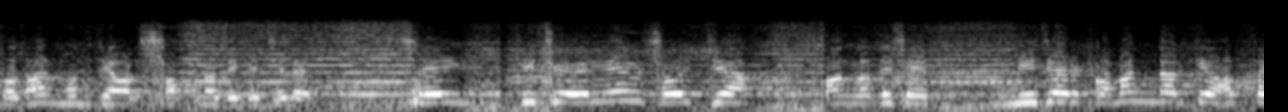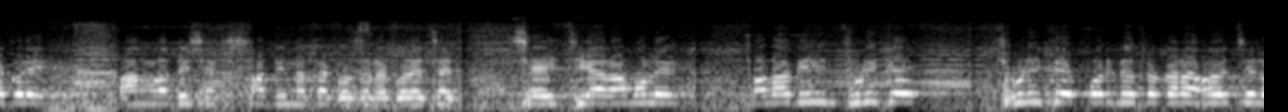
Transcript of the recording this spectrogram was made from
প্রধানমন্ত্রী হওয়ার স্বপ্ন দেখেছিলেন। সেই কিছু এড়িয়েও শহীদ জিয়া বাংলাদেশের নিজের কমান্ডারকে হত্যা করে বাংলাদেশের স্বাধীনতা ঘোষণা করেছেন। সেই জিয়ার আমলে তলাবিহীন ঝুড়িকে ঝুড়িতে পরিণত করা হয়েছিল।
